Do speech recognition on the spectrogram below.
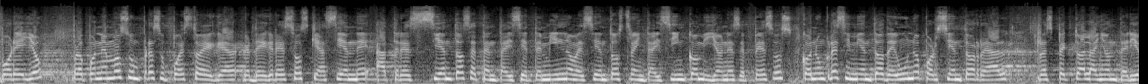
Por ello, proponemos un presupuesto de, de egresos que asciende a 377.935 millones de pesos, con un crecimiento de 1% real respecto al año anterior,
